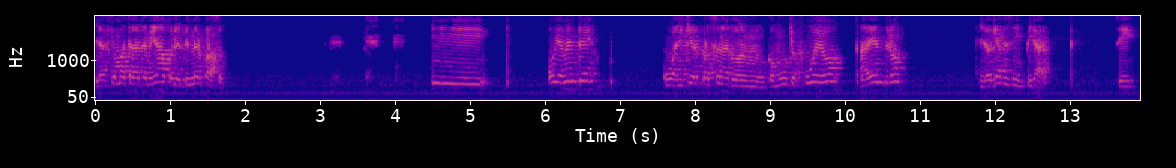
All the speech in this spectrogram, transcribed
La acción va a estar determinada por el primer paso. Y obviamente cualquier persona con, con mucho fuego adentro lo que hace es inspirar. ¿sí?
